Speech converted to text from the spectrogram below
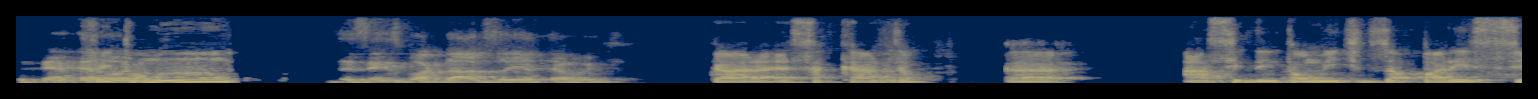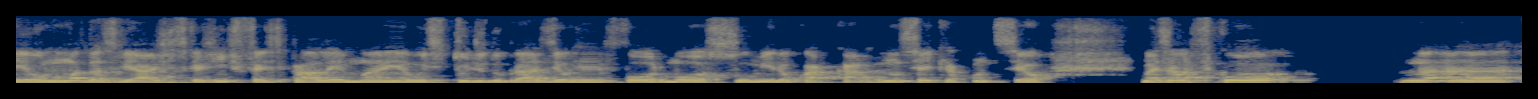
Você tem até feito hoje, à mão. Desenhos guardados aí até hoje. Cara, essa carta, é, acidentalmente desapareceu numa das viagens que a gente fez para a Alemanha. O estúdio do Brasil reformou, sumiram com a carta, não sei o que aconteceu, mas ela ficou na,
